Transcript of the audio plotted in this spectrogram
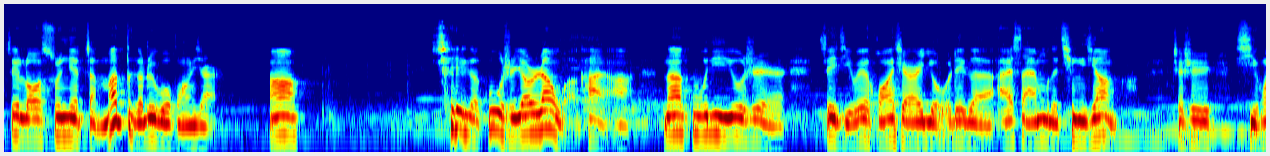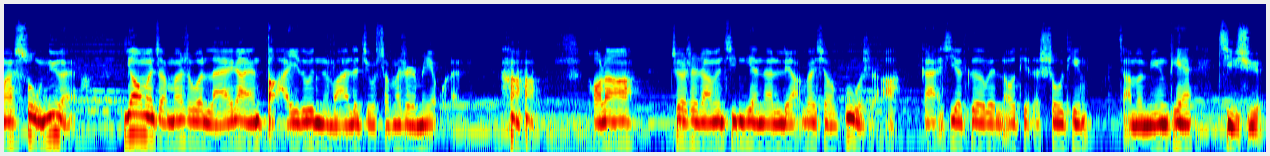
这老孙家怎么得罪过黄仙儿啊？这个故事要是让我看啊，那估计就是这几位黄仙儿有这个 S M 的倾向啊。这是喜欢受虐呀，要么怎么说来让人打一顿，完了就什么事儿没有了呢？哈哈，好了啊，这是咱们今天的两个小故事啊，感谢各位老铁的收听，咱们明天继续。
